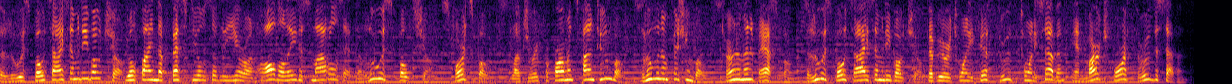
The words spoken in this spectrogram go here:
The Lewis Boats I-70 Boat Show. You'll find the best deals of the year on all the latest models at the Lewis Boat Show. Sports boats, luxury performance pontoon boats, aluminum fishing boats, tournament bass boats. The Lewis Boats I-70 Boat Show, February 25th through the 27th and March 4th through the 7th.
